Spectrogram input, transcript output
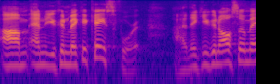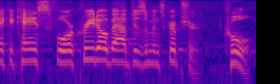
um, and you can make a case for it. I think you can also make a case for credo baptism in Scripture. Cool.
